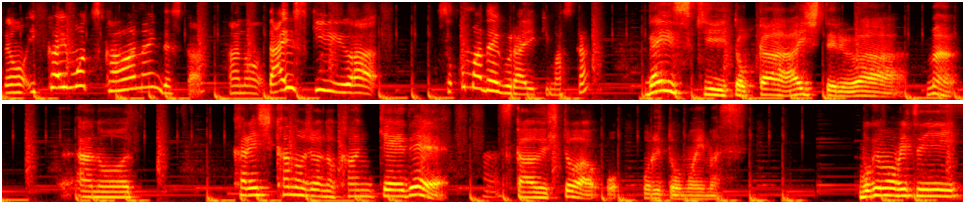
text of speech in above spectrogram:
でも一回も使わないんですか？あの大好きはそこまでぐらいいきますか？大好きとか愛してるはまああの彼氏彼女の関係でうん使う人はおおると思います。僕も別に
